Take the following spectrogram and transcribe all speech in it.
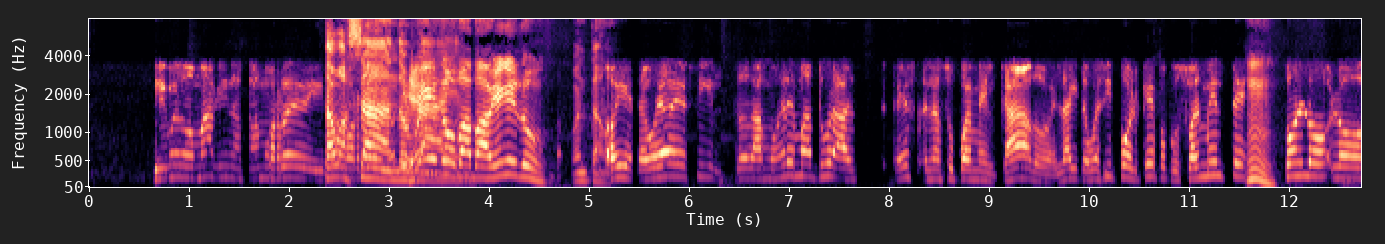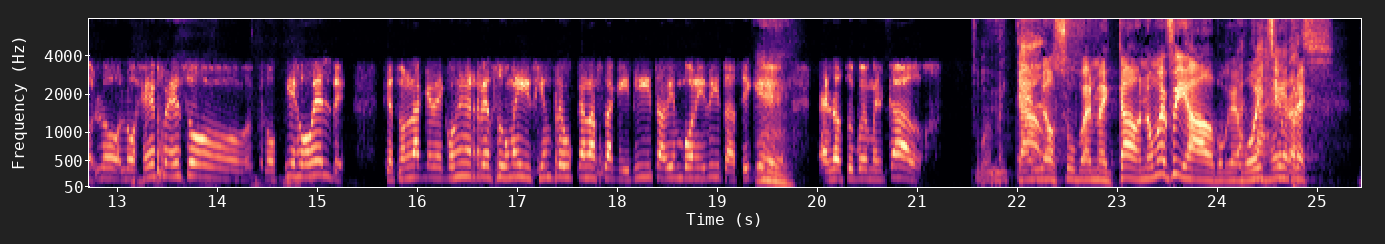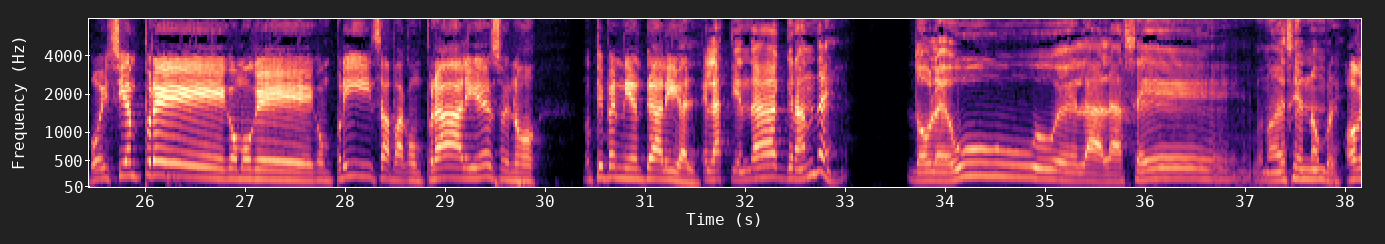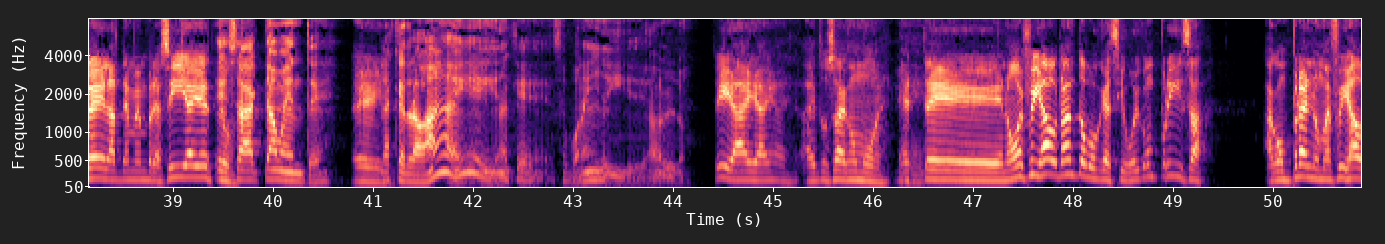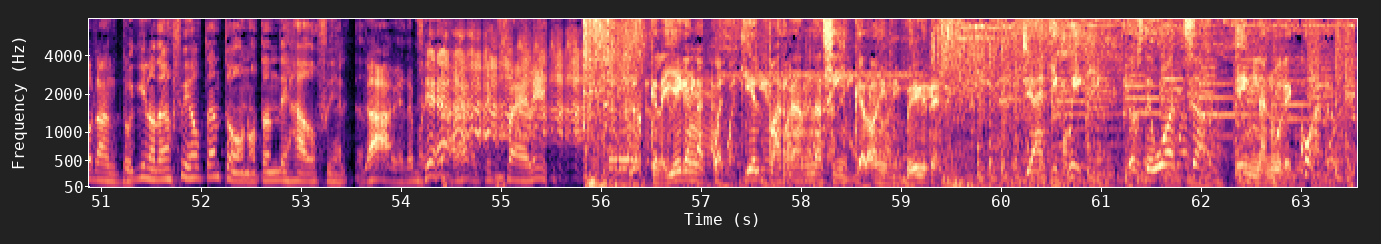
Dímelo, máquina, estamos ready. Está estamos pasando, Bien, ¿y tú, Ryan. papá, bien, ¿y tú? Cuéntame. Oye, te voy a decir, lo- las mujeres más duras es en el supermercado, ¿verdad? Y te voy a decir por qué, porque usualmente Mm. son los los los- los jefes esos, los viejos verdes, que son las que le cogen el resumen y siempre buscan la flaquitita, bien bonitita, así que Mm. en los supermercados. Supermercado. En los supermercados. No me he fijado porque Las voy cajeras. siempre, voy siempre como que con prisa para comprar y eso y no, no estoy pendiente a ligar. En las tiendas grandes. W, eh, la, la C, no decir el nombre. Ok, las de membresía y esto. Exactamente. Ey. Las que trabajan ahí, las que se ponen ahí, diablo. Sí, ahí, ahí, ahí, ahí tú sabes cómo es. Este, no me he fijado tanto porque si voy con prisa a comprar no me he fijado tanto. Wiki, ¿no te han fijado tanto o no te han dejado fijar tanto? Ah, vete por allá, estoy feliz. Los que le llegan a cualquier parranda sin que los inviten. Jackie Quickie, los de WhatsApp en la 94.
